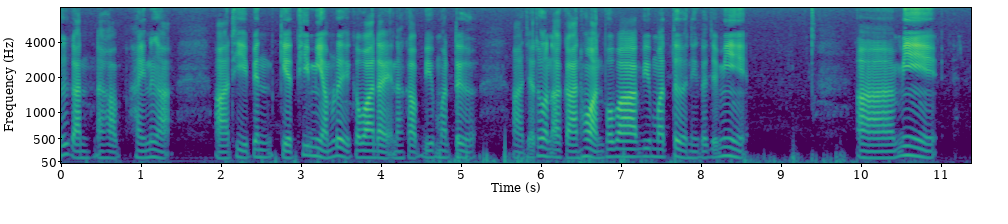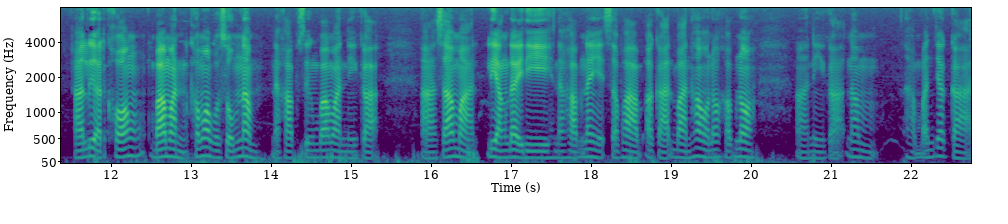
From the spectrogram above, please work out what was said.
คือกันนะครับให้เนื้ออที่เป็นเกรดพรีเมียมเลยก็ว่าได้นะครับบีบมาเตอร์ อาจจะทนอากาศร้อน เพราะว่าบีบมาเตอร์นี่ก็จะมีอ่ามีเลือดของบามันเข้ามาผสมนํนะครับ ซึ่งบามันนี่ก็สามารถเลี้ยงได้ดีนะครับ ในสภาพอากาศบ้านเฮาเนาะครับเนาะอ่านี่ก็นำอ่าบรรยากาศ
